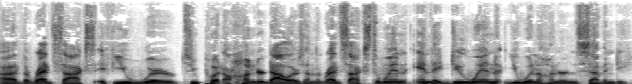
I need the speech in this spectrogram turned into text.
uh, the Red Sox, if you were to put hundred dollars on the Red Sox to win, and they do win, you win 170.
